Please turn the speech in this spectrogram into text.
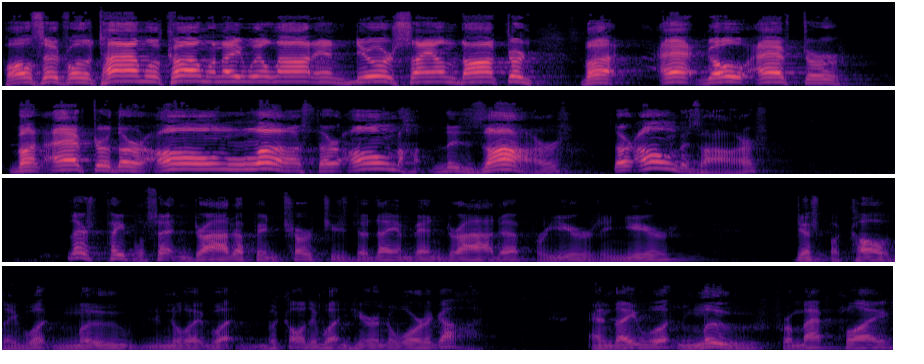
Paul said, For the time will come when they will not endure sound doctrine, but at, go after but after their own lust, their own desires, their own desires. There's people sitting dried up in churches today and been dried up for years and years just because they wouldn't move, because they wasn't hearing the Word of God. And they wouldn't move from that place.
